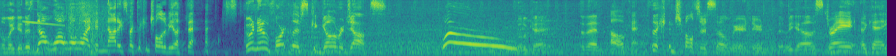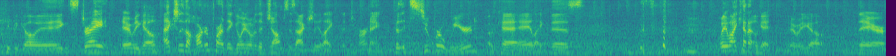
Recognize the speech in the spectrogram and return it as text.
Oh my goodness. No, whoa, whoa, whoa. I did not expect the control to be like that. Who knew forklifts could go over jumps? Woo! Okay. And then, oh, okay. The controls are so weird, dude. There we go. Straight. Okay, keep it going. Straight. There we go. Actually, the harder part than going over the jumps is actually like the turning because it's super weird. Okay, like this. Wait, why can't I? Okay, there we go. There.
